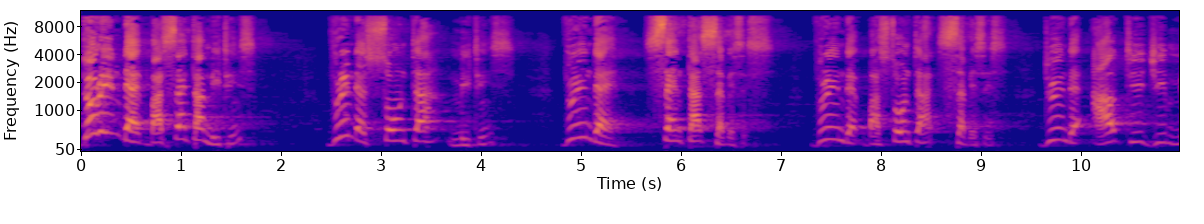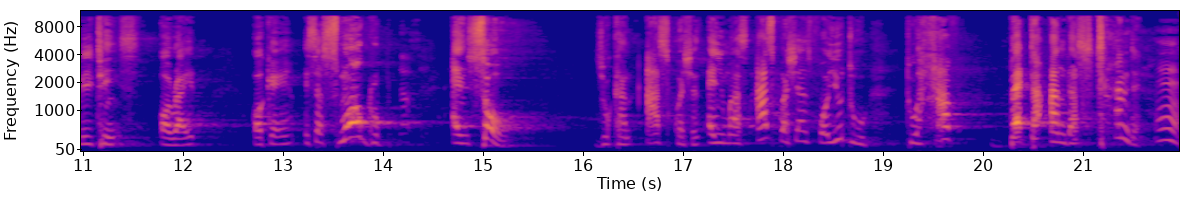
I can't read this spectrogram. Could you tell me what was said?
during the Bacenta meetings, during the Sonta meetings, during the center services, during the Basonta services, during the RTG meetings, all right, okay, it's a small group. And so you can ask questions, and you must ask questions for you to, to have better understanding mm.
